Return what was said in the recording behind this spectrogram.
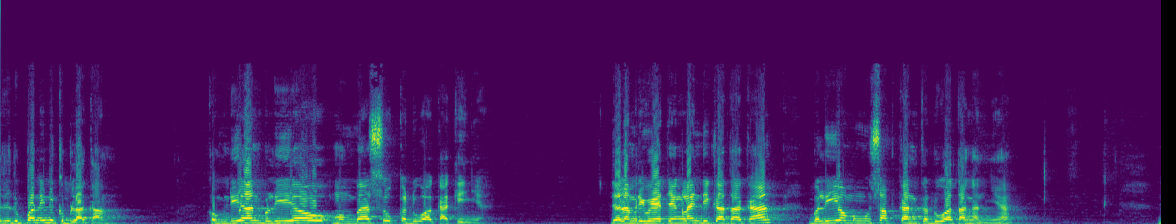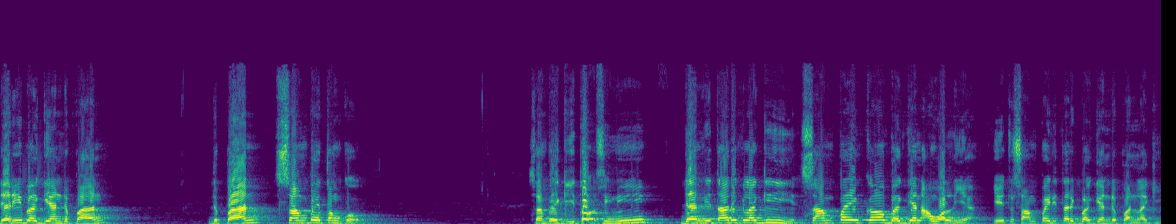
dari depan ini ke belakang. Kemudian beliau membasuh kedua kakinya. Dalam riwayat yang lain dikatakan beliau mengusapkan kedua tangannya dari bagian depan depan sampai tengkuk. Sampai gitok sini dan ditarik lagi sampai ke bagian awalnya yaitu sampai ditarik bagian depan lagi.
